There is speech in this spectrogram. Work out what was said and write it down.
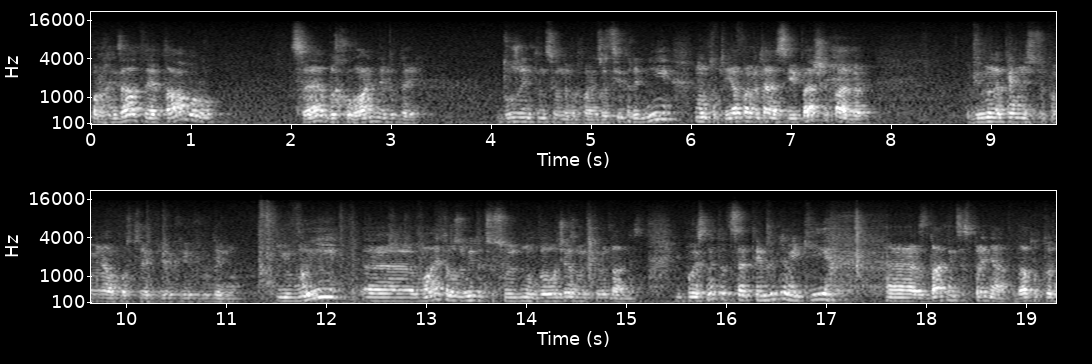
Організація табору це виховання людей. Дуже інтенсивне виховання. За ці три дні, ну тобто я пам'ятаю свій перший табір, він мене повністю поміняв просто як, як, як людину. І ви е, маєте розуміти цю свою ну, величезну відповідальність. І пояснити це тим людям, які е, здатні це сприйняти. Да? Тобто,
